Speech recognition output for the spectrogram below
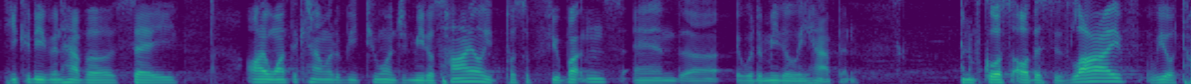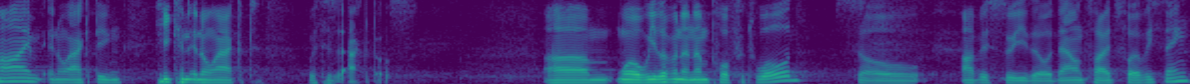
he could even have a, say, I want the camera to be 200 meters higher. He'd push up a few buttons and uh, it would immediately happen. And of course, all this is live, real time, interacting. He can interact with his actors. Um, well, we live in an imperfect world, so obviously there are downsides for everything.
